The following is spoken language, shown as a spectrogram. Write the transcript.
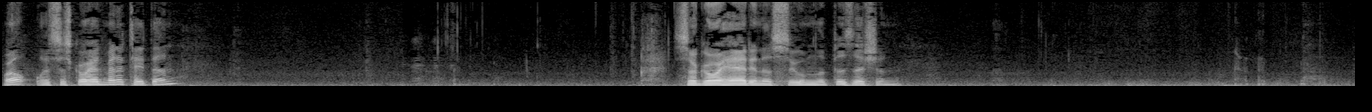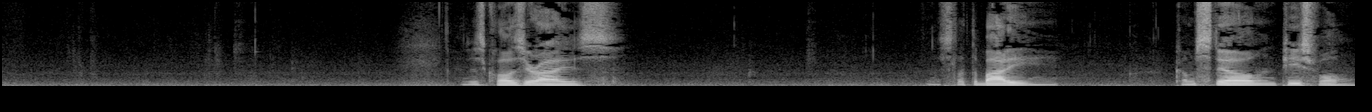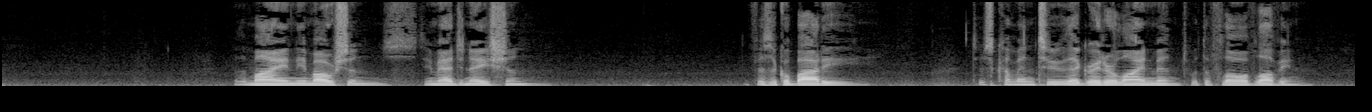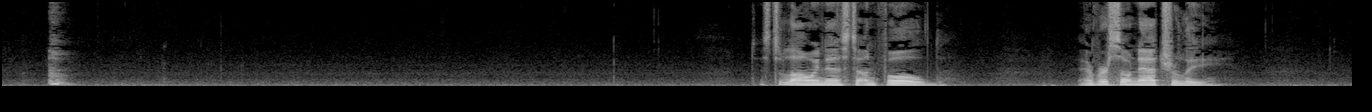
Well, let's just go ahead and meditate then. So go ahead and assume the position. Just close your eyes. Just let the body come still and peaceful. The mind, the emotions, the imagination, the physical body, just come into that greater alignment with the flow of loving. Just allowing this to unfold ever so naturally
